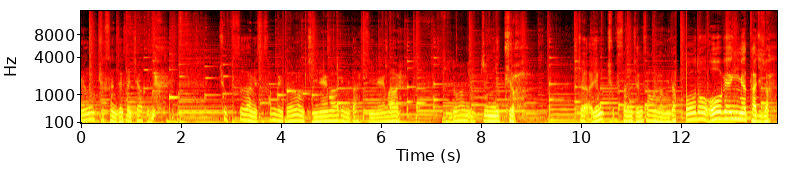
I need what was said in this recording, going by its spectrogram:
영축산 정상 지하입니다. 축서함에서 300 여러분 진해마을입니다. 진해마을 비로함 1.6km. 자, 영축산 정상을 갑니다. 고도 500m 지점.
